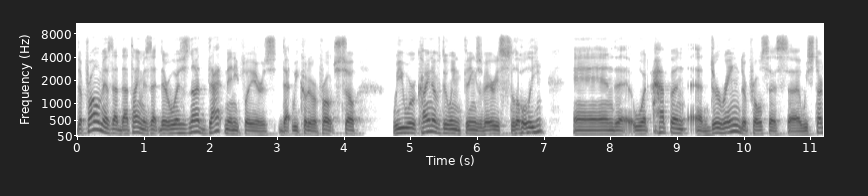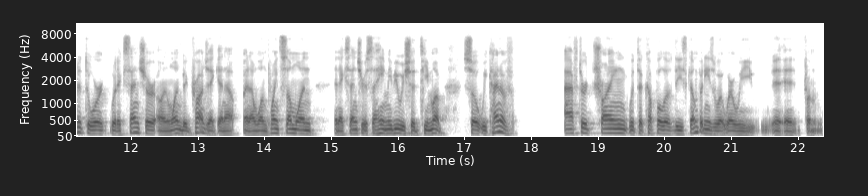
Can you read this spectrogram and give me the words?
The problem is at that time is that there was not that many players that we could have approached. So we were kind of doing things very slowly and uh, what happened uh, during the process, uh, we started to work with Accenture on one big project, and at, and at one point, someone in Accenture said, "Hey, maybe we should team up." So we kind of, after trying with a couple of these companies, where, where we uh, from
